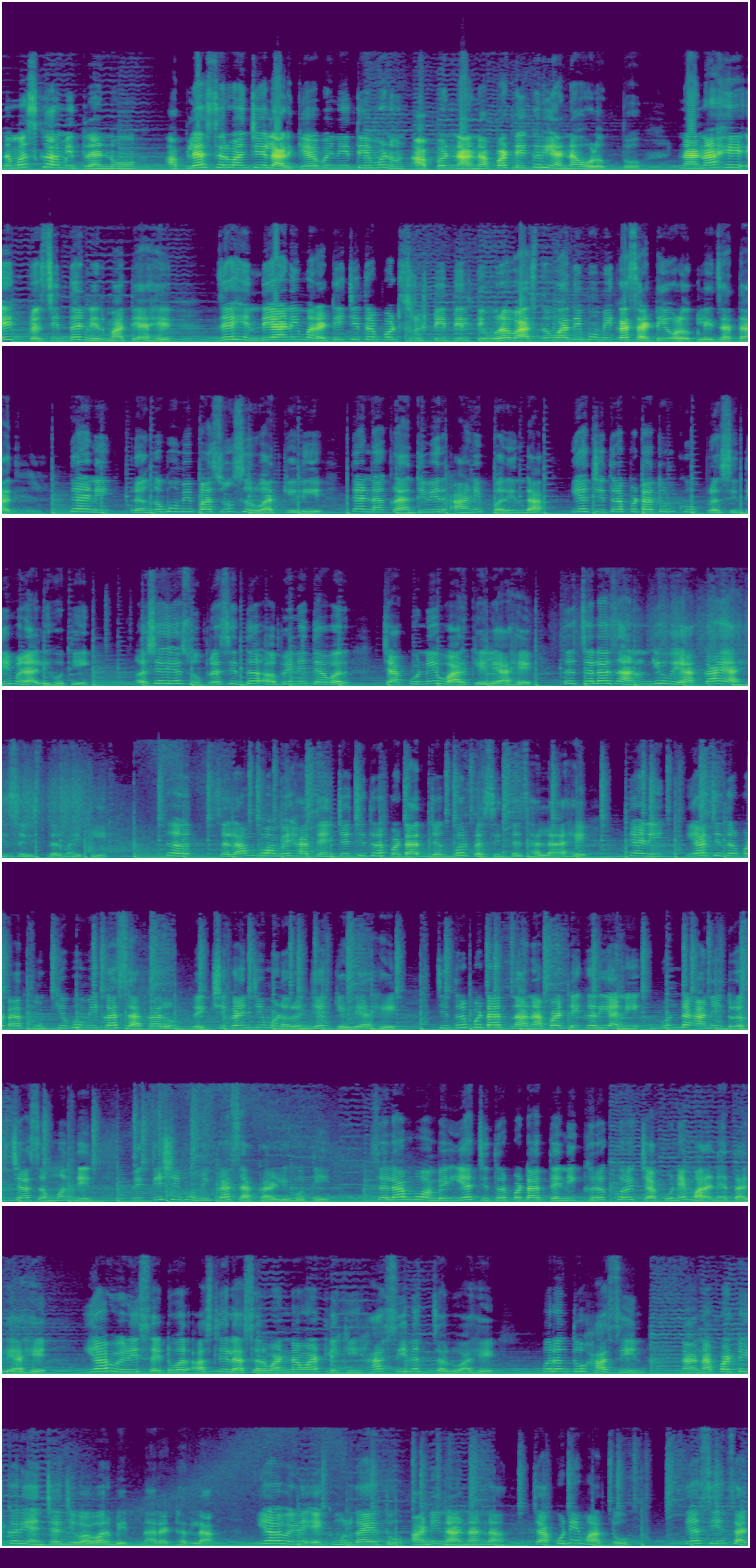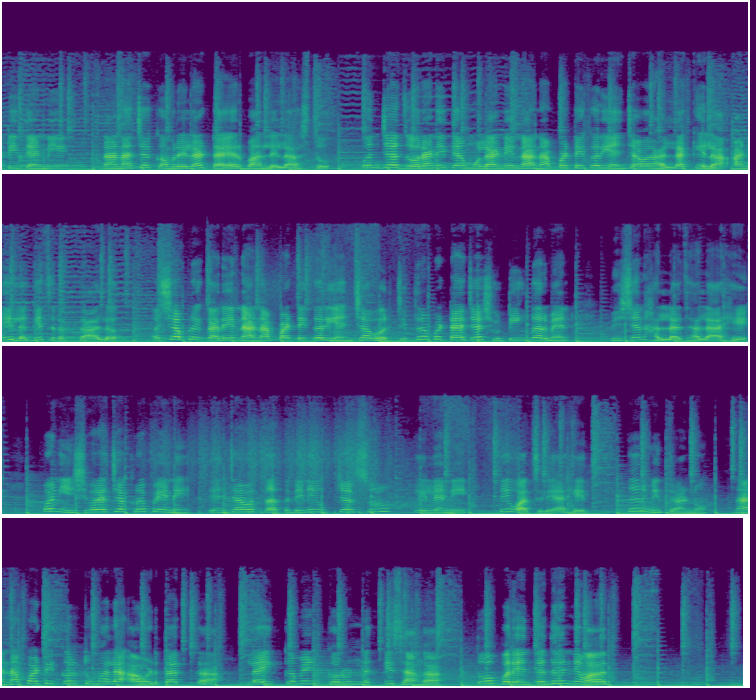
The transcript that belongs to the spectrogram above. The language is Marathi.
नमस्कार मित्रांनो आपल्या सर्वांचे लाडके अभिनेते म्हणून आपण नाना पाटेकर यांना ओळखतो. नाना हे एक प्रसिद्ध निर्माते आहेत जे हिंदी आणि मराठी चित्रपट सृष्टीतील तीव्र वास्तववादी भूमिकासाठी ओळखले जातात. त्यांनी रंगभूमीपासून सुरुवात केली. त्यांना क्रांतीवीर आणि परिंदा या चित्रपटातून खूप प्रसिद्धी मिळाली होती. अशा या सुप्रसिद्ध अभिनेत्यावर चाकूने वार केले आहे. तर चला जाणून घेऊया काय आहे सविस्तर माहिती. तर सलाम बॉम्बे हा त्यांच्या चित्रपटात जगभर प्रसिद्ध झाला आहे. त्याने या चित्रपटात मुख्य भूमिका साकारून प्रेक्षकांचे मनोरंजन केले आहे. चित्रपटात नाना पाटेकर यांनी गुंड आणि ड्रग्सच्या संबंधित व्यक्तीशी भूमिका साकारली होती. सलाम बॉम्बे या चित्रपटात त्यांनी खरोखरच चाकूने मारण्यात आले आहे. यावेळी सेटवर असलेल्या सर्वांना वाटले की हा सीनच चालू आहे. परंतु हा सीन नाना पाटेकर यांच्या जीवावर बेतणारा ठरला. यावेळी एक मुलगा येतो आणि नानांना चाकूने मारतो. त्या सीनसाठी त्यांनी नानाच्या कमरेला टायर बांधलेला असतो. पण ज्या जोराने त्या मुलाने नाना पाटेकर यांच्यावर हल्ला केला आणि लगेच रक्त आलं अशा प्रकारे नाना पाटेकर यांच्यावर चित्रपटाच्या शूटिंग दरम्यान भीषण हल्ला झाला आहे. पण ईश्वराच्या कृपेने त्यांच्यावर तातडीने उपचार सुरू केल्याने ते वाचले आहेत. तर मित्रांनो नाना पाटेकर तुम्हाला आवडतात का? लाईक कमेंट करून नक्की सांगा. तोपर्यंत धन्यवाद.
